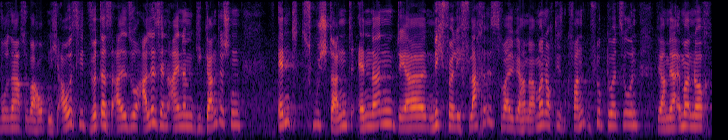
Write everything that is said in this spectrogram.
wonach es überhaupt nicht aussieht, wird das also alles in einem gigantischen Endzustand ändern, der nicht völlig flach ist, weil wir haben ja immer noch diese Quantenfluktuation, wir haben ja immer noch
